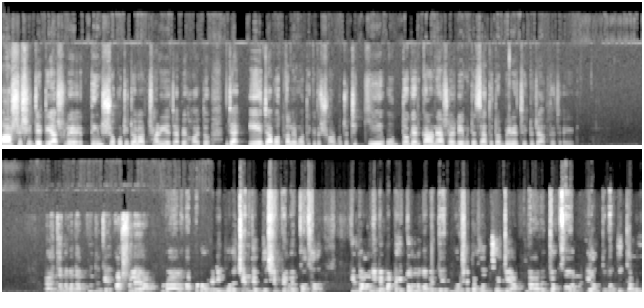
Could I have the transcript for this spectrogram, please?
মাস শেষে যেটি আসলে তিনশো কোটি ডলার ছাড়িয়ে যাবে হয়তো, যা এ যাবৎকালের মধ্যে কিন্তু সর্বোচ্চ। ঠিক কি উদ্যোগের কারণে আসলে রেমিটেন্স এতটা বেড়েছে একটু জানতে চাই। ধন্যবাদ আপনাদেরকে। আসলে আপনারা আপনারা অলরেডি বলেছেন যে দেশের প্রেমের কথা, কিন্তু আমি ব্যাপারটা একটু অন্যভাবে দেখব। সেটা হচ্ছে যে আপনার যখন এই অন্তর্বর্তীকালীন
